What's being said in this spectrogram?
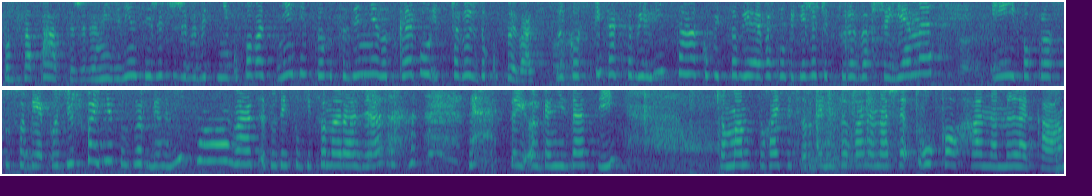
pod zapasy, żeby mieć więcej rzeczy, żeby wiecie, nie kupować, nie jeździć co, codziennie do sklepu i czegoś dokupywać, tylko spisać sobie listę, kupić sobie właśnie takie rzeczy, które zawsze jemy i po prostu sobie jakoś już fajnie to zorganizować. A tutaj póki co na razie z tej organizacji to mam, słuchajcie, zorganizowane nasze ukochane mleka.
